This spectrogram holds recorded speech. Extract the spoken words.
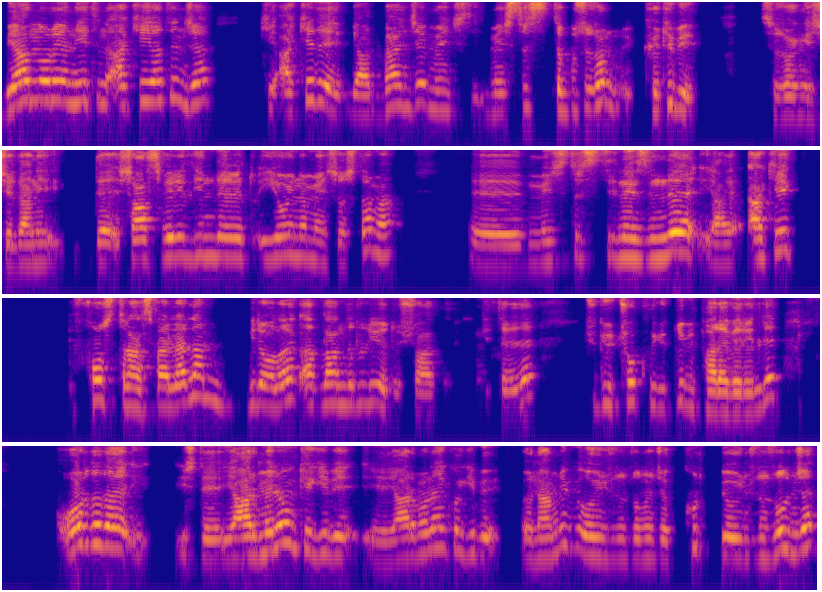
Bir anda oraya niyetini Ake'ye atınca ki Ake de yani bence Manchester City bu sezon kötü bir sezon geçirdi. Hani de, şans verildiğinde evet iyi oynamaya çalıştı ama e, Manchester City nezdinde yani Ake Fos transferlerden biri olarak adlandırılıyordu şu an İngiltere'de. Çünkü çok yüklü bir para verildi. Orada da işte Yarmolenko gibi Yarmolenko gibi önemli bir oyuncunuz olunca, kurt bir oyuncunuz olunca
